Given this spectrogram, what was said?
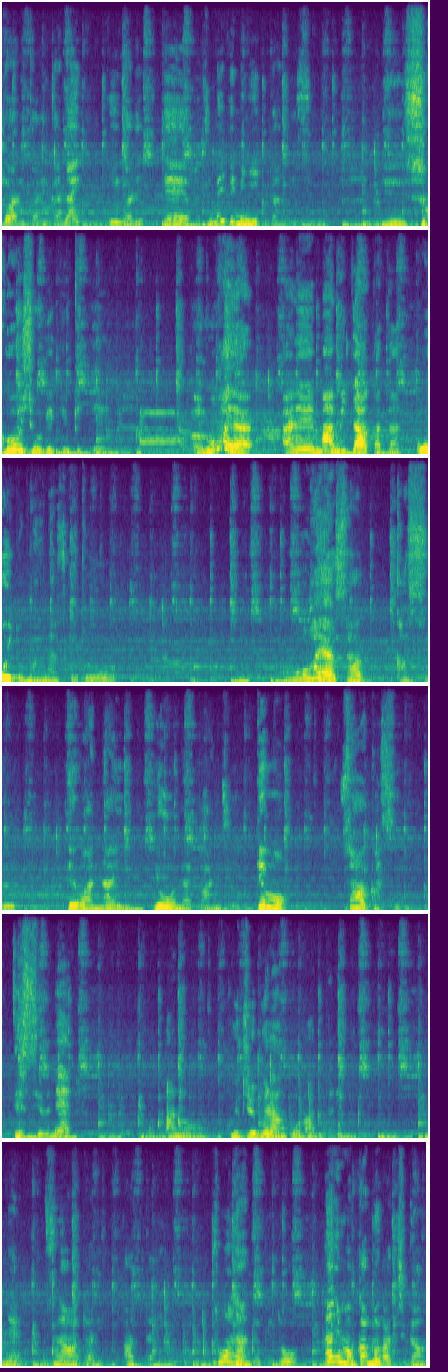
トあるから行かないってって言われて、初めて見に行ったんですよ。ですごい衝撃受けて、もはや、あれ、まあ見た方多いと思いますけど、もはやサーカスではないような感じ。でも、サーカスですよね。あの、空中ブランコがあったり、ね、綱渡りあったり。そうなんだけど、何もかもが違うの。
